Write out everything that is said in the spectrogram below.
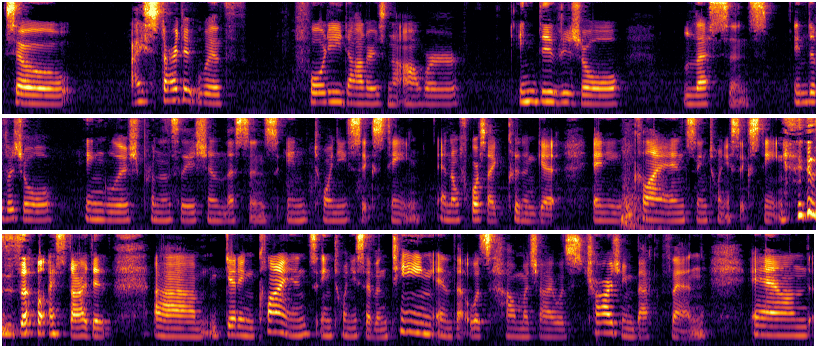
So I started with $40 an hour individual lessons, individual English pronunciation lessons in 2016. And of course, I couldn't get any clients in 2016. so I started um, getting clients in 2017, and that was how much I was charging back then. And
